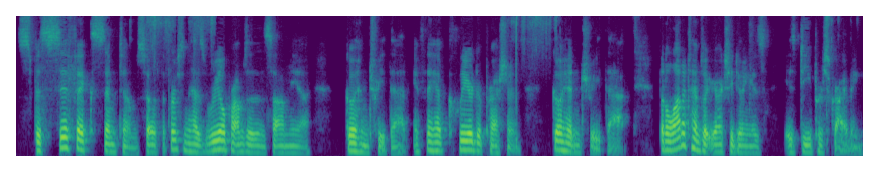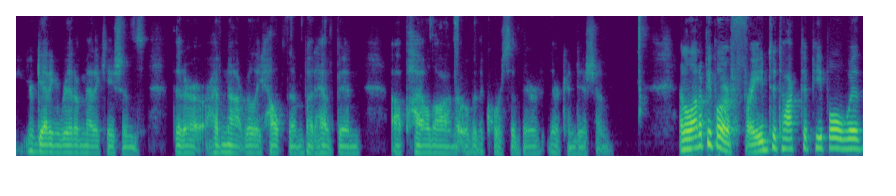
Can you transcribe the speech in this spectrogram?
specific symptoms. So, if the person has real problems with insomnia, go ahead and treat that. If they have clear depression, go ahead and treat that. But a lot of times, what you're actually doing is is deprescribing. You're getting rid of medications that are have not really helped them, but have been uh, piled on over the course of their their condition. And a lot of people are afraid to talk to people with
